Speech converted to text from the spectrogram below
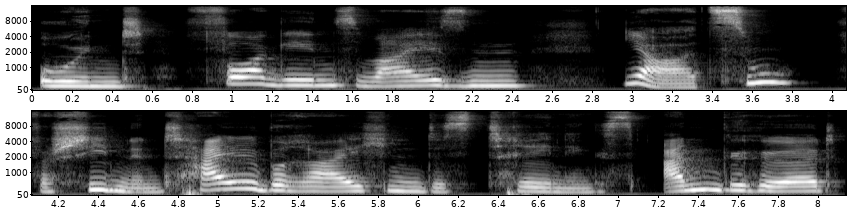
und Vorgehensweisen ja zu verschiedenen Teilbereichen des Trainings angehört,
